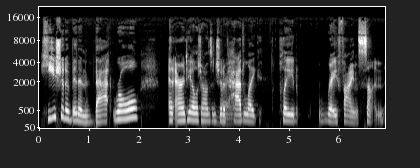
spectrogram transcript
He should have been in that role, and Aaron Taylor Johnson should Right. have had like played Ray Fiennes' son.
